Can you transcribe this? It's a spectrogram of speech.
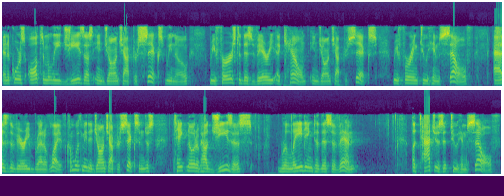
And of course, ultimately, Jesus in John chapter 6, we know, refers to this very account in John chapter 6, referring to himself as the very bread of life. Come with me to John chapter 6 and just take note of how Jesus, relating to this event, attaches it to himself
